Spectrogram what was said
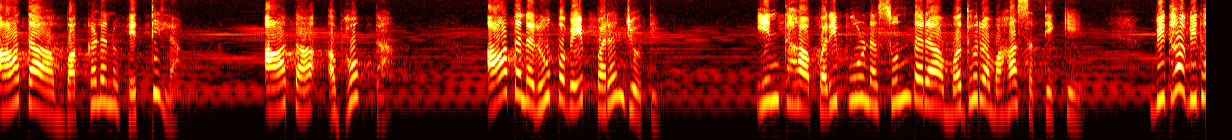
ಆತ ಮಕ್ಕಳನ್ನು ಹೆತ್ತಿಲ್ಲ. ಆತ ಅಭೋಕ್ತ. ಆತನ ರೂಪವೇ ಪರಂಜ್ಯೋತಿ. ಇಂತಹ ಪರಿಪೂರ್ಣ ಸುಂದರ, ಮಧುರ ಮಹಾಸತ್ಯಕ್ಕೆ ವಿಧ ವಿಧ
